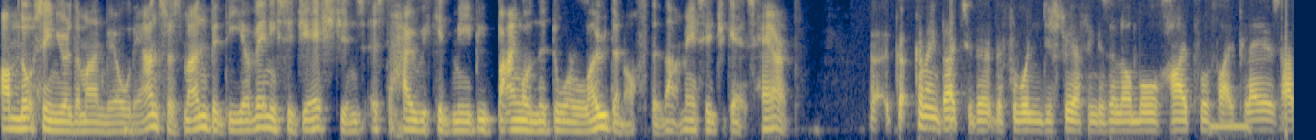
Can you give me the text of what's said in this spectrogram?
I'm not saying you're the man with all the answers, man, but do you have any suggestions as to how we could maybe bang on the door loud enough that that message gets heard? Uh, coming back to the, the football industry, I think there's a lot more high profile players, high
